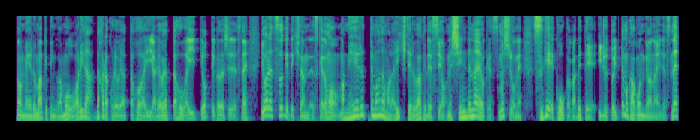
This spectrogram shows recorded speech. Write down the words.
メールマーケティングはもう終わりだ。だからこれをやった方がいい、あれをやった方がいいよっていう形でですね、言われ続けてきたんですけども、まあメールってまだまだ生きてるわけですよ。ね、死んでないわけです。むしろね、すげえ効果が出ていると言っても過言ではないですね。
